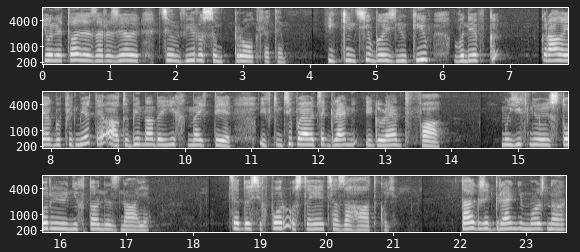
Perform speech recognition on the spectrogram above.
і вони теж заразили цим вірусом проклятим. І в кінці близнюків вони вк- вкрали якби предмети, а тобі треба їх знайти. І в кінці появиться Грені і Грандфа. Ну їхню історію ніхто не знає. Це до сих пор остається загадкою. Також Гренні можна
